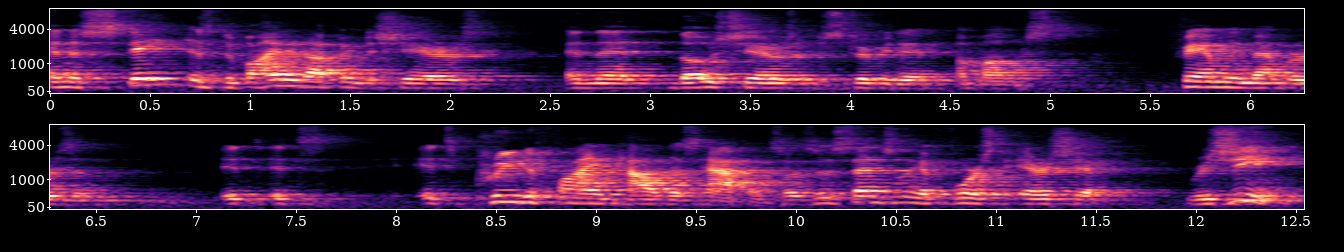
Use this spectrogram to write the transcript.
an estate is divided up into shares and then those shares are distributed amongst family members and it, it's it's predefined how this happens. So it's essentially a forced heirship regime.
